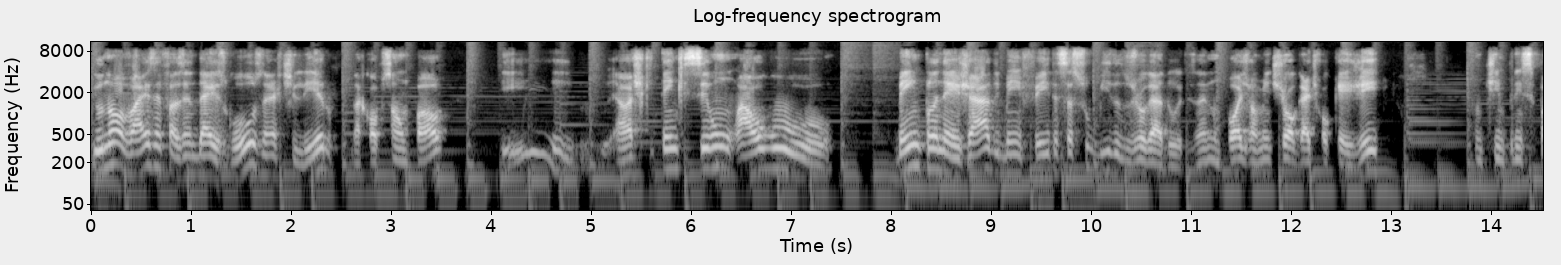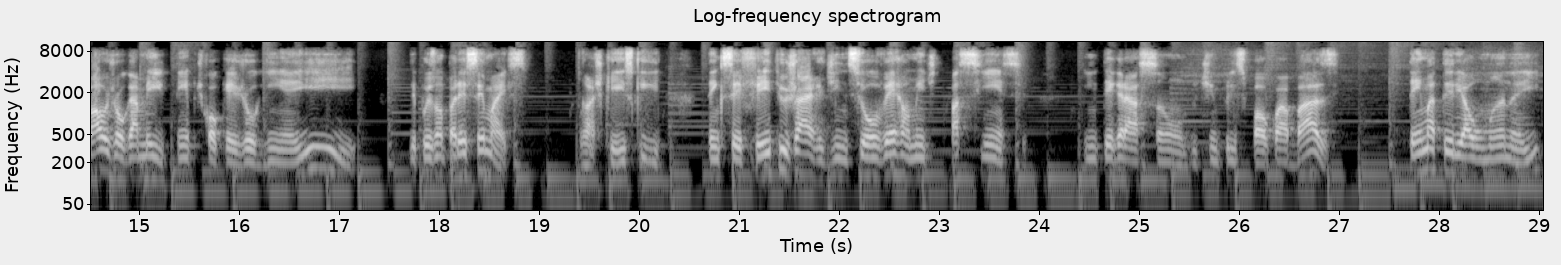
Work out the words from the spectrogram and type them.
E o Novaes, né, fazendo 10 gols, né? Artilheiro da Copa São Paulo. E eu acho que tem que ser um, algo bem planejado e bem feito essa subida dos jogadores, né? Não pode realmente jogar de qualquer jeito no time principal, jogar meio tempo de qualquer joguinho aí depois não aparecer mais. Eu acho que é isso que tem que ser feito e o Jardim, se houver realmente paciência e integração do time principal com a base, tem material humano aí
